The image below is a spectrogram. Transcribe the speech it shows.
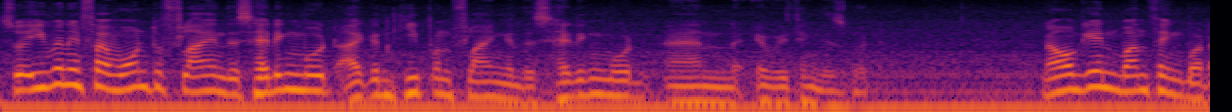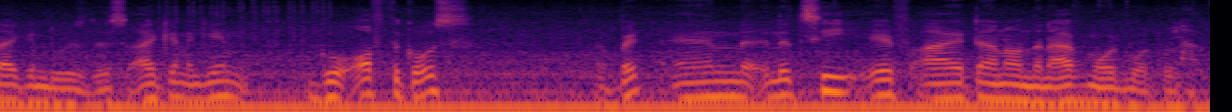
so even if I want to fly in this heading mode I can keep on flying in this heading mode and everything is good now again, one thing what I can do is this. I can again go off the course a bit and let's see if I turn on the nav mode, what will happen.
